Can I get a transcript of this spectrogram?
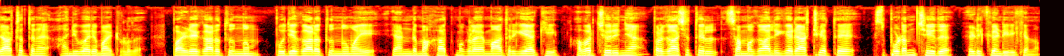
രാഷ്ട്രത്തിന് അനിവാര്യമായിട്ടുള്ളത്. പഴയ കാലത്തുനിന്നും പുതിയ കാലത്തുനിന്നുമായി രണ്ട് മഹാത്മാക്കളെ മാതൃകയാക്കി അവർ ചൊരിഞ്ഞ പ്രകാശത്തിൽ സമകാലിക രാഷ്ട്രീയത്തെ സ്ഫുടം ചെയ്ത് എടുക്കേണ്ടിയിരിക്കുന്നു.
